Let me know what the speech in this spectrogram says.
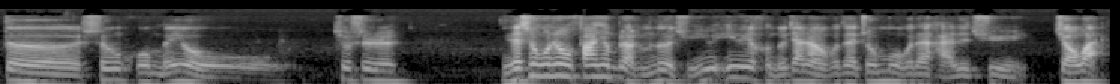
得生活没有，就是你在生活中发现不了什么乐趣，因为因为很多家长会在周末会带孩子去郊外。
